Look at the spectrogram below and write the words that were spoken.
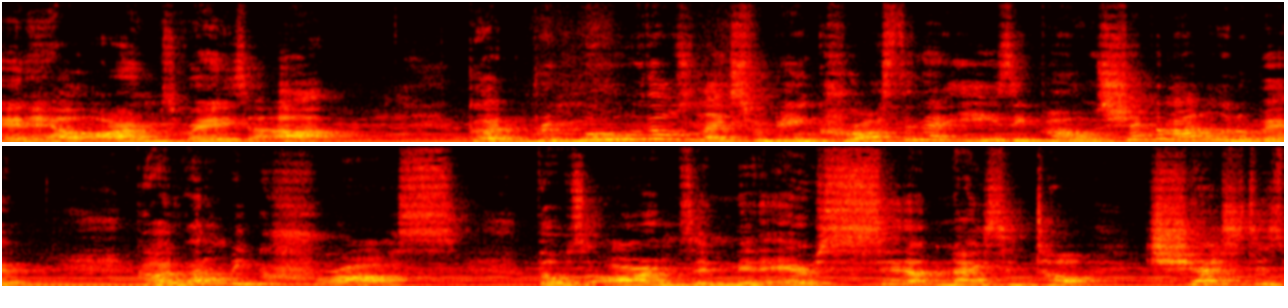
Inhale, arms raise up. Good. Remove those legs from being crossed in that easy pose. Shake them out a little bit. Good. Why don't we cross those arms in midair? Sit up nice and tall. Chest is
